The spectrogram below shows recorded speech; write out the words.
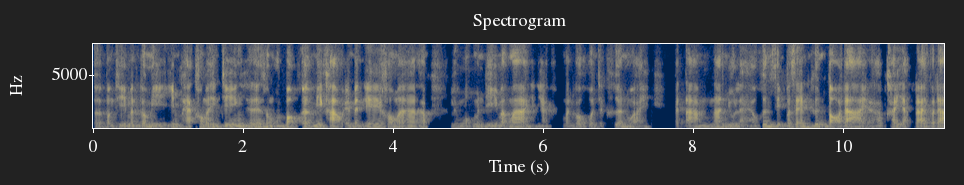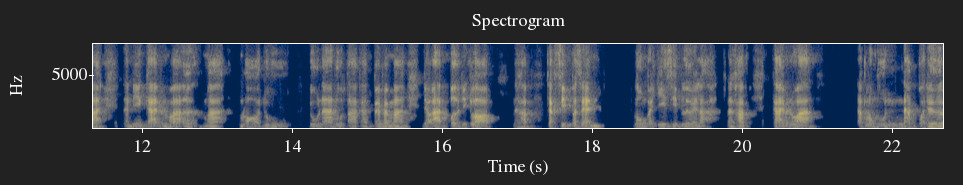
เออบางทีมันก็มีอิมแพกเข้ามาจริงๆเช่นสมมติบอกเออมีข่าว M&A เข้ามานะครับ หรืองบมันดีมากๆอย่างเงี้ย มันก็ควรจะเคลื่อนไหวไปตามนั้นอยู่แล้วขึ้น 10%ขึ้นต่อได้นะครับ ใครอยากได้ก็ได้ แต่นี่กลายเป็นว่าเออมารอดูดูหน้าดูตากันไปๆมา เดี๋ยวอาจเปิดอีกรอบนะครับ จาก 10%ลงไป 20 เลยล่ะนะครับ กลายเป็นว่า นักลงทุนหนักกว่าเดิม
